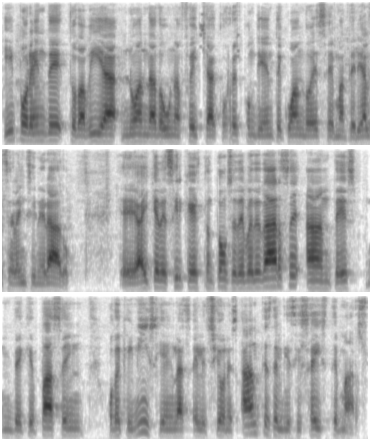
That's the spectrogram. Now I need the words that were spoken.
y por ende todavía no han dado una fecha correspondiente cuando ese material será incinerado. Eh, hay que decir que esto entonces debe de darse antes de que pasen o de que inicien las elecciones, antes del 16 de marzo.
